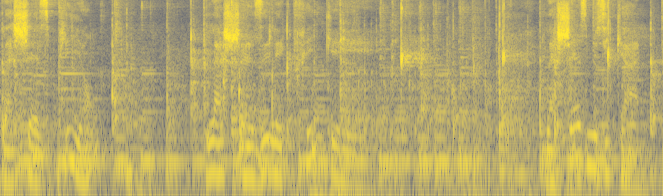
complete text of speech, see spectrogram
la chaise pliante, la chaise électrique et la chaise musicale.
